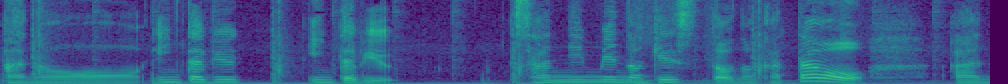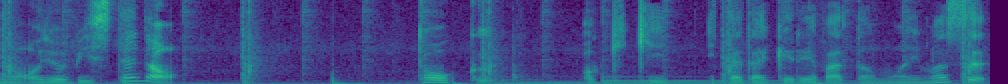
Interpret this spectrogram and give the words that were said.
あのインタビューインタビュー3人目のゲストの方をあのお呼びしてのトークお聞きいただければと思います。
